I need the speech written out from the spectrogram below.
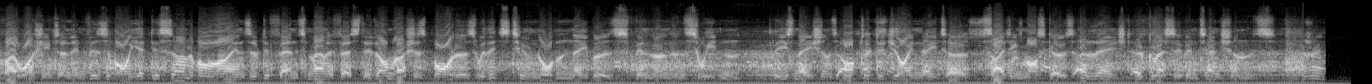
By Washington, invisible yet discernible lines of defense manifested on Russia's borders with its two northern neighbors, Finland and Sweden. These nations opted to join NATO, citing Moscow's alleged aggressive intentions.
